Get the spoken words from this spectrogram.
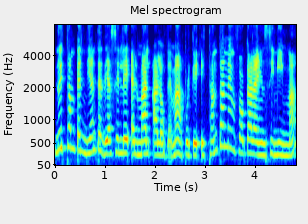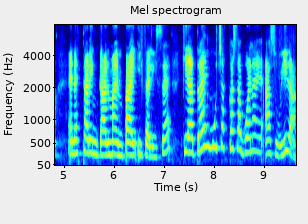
no están pendientes de hacerle el mal a los demás, porque están tan enfocadas en sí mismas, en estar en calma, en paz y felices, que atraen muchas cosas buenas a su vida.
